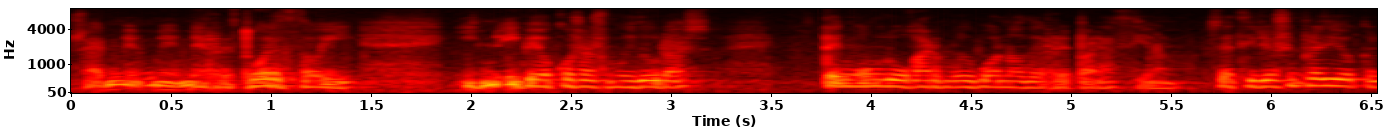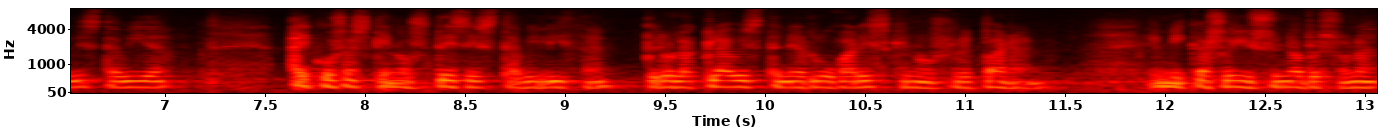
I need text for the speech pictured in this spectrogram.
o sea, me, me, retuerzo y, y, y veo cosas muy duras, tengo un lugar muy bueno de reparación. Es decir, yo siempre digo que en esta vida hay cosas que nos desestabilizan, pero la clave es tener lugares que nos reparan. En mi caso yo soy una persona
